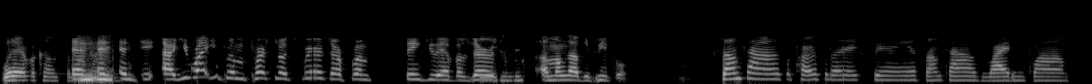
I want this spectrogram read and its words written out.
whatever comes to And, mind. and and are you writing from personal experience or from things you have observed Mm-hmm. among other people? sometimes a personal experience, sometimes writing prompts,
